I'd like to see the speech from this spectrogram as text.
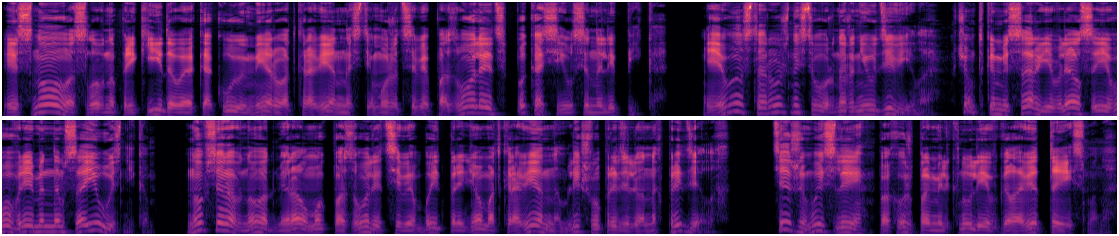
и снова, словно прикидывая, какую меру откровенности может себе позволить, покосился на Лепика. Его осторожность Урнер не удивила чем-то комиссар являлся его временным союзником, но все равно адмирал мог позволить себе быть при нем откровенным лишь в определенных пределах. Те же мысли, похоже, промелькнули и в голове Тейсмана.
